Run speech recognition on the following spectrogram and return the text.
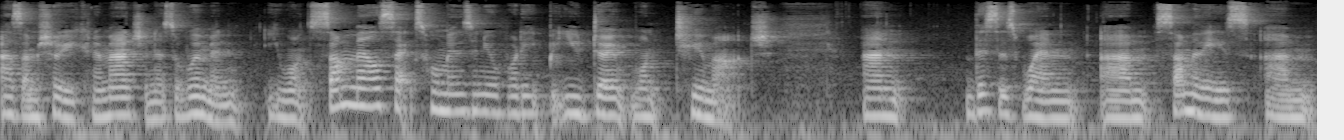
as I'm sure you can imagine, as a woman, you want some male sex hormones in your body, but you don't want too much. And this is when um, some of these, um,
